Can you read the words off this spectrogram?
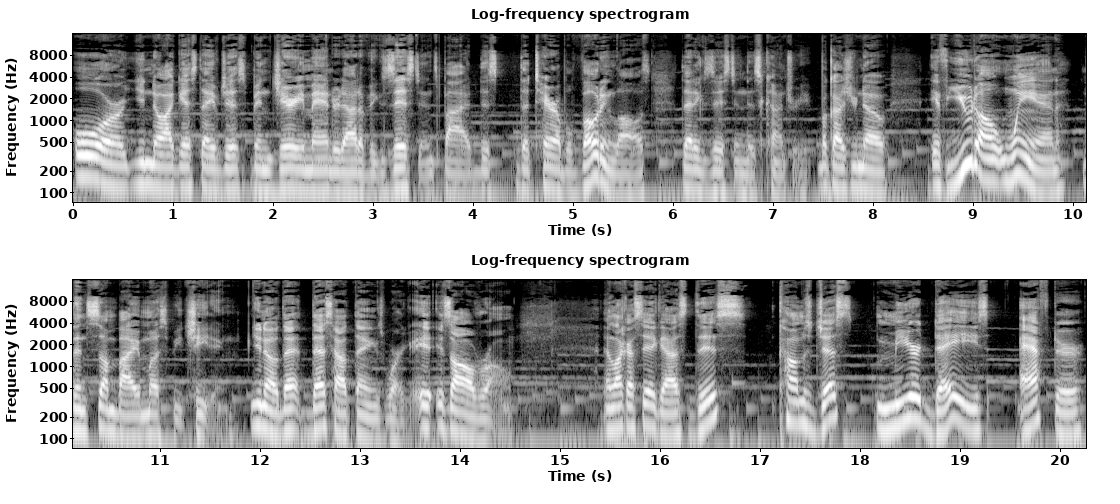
or you know i guess they've just been gerrymandered out of existence by this the terrible voting laws that exist in this country. Because you know if you don't win then somebody must be cheating. You know that that's how things work. It, it's all wrong. And like i said guys this comes just mere days after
